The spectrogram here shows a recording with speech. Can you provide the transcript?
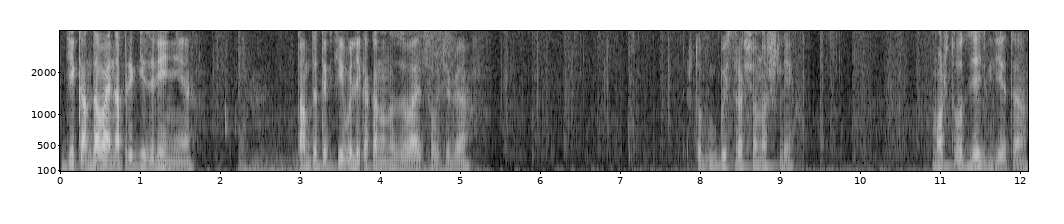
Дикон, давай, напряги зрение. Там детектив или как оно называется у тебя? Чтобы быстро все нашли. Может вот здесь где-то?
